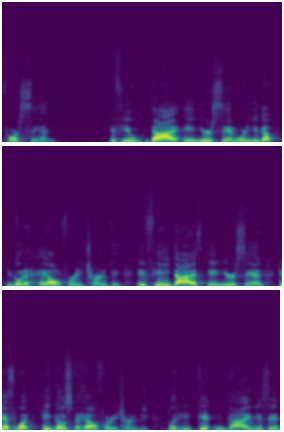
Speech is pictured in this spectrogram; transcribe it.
for sin. If you die in your sin, where do you go? You go to hell for eternity. If he dies in your sin, guess what? He goes to hell for eternity. But he didn't die in your sin.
